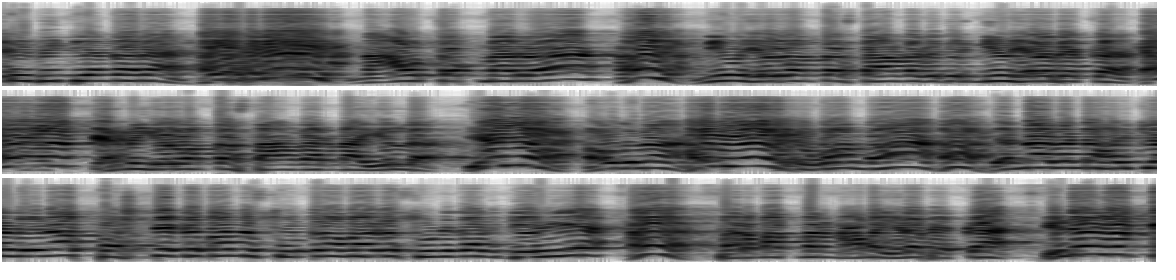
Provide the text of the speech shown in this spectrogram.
ಎಡಿ ಬಿದ್ದಿ ಅಂದಾರ. ನಾವು ತಪ್ಪ ಮಾರ ನೀವು ಹೇಳುವಂತ ಸ್ಥಾನದಾಗ ನೀವು ಹೇಳ್ಬೇಕ. ನಿಮಗೆ ಹೇಳುವಂತ ಸ್ಥಾನದಾಗ ನಾ ಇಲ್ಲ. ಇಲ್ಲ. ಹೌದಲ್ಲ? ಒಂದ. ಹೆಣ್ಣ ಗಂಡ ಹಡಿಕೆ ಅಂದ್ರೇನ ಫಸ್ಟೇಕ ಬಂದು ಸೂತ್ರ ಮಾಡ್ರ ಸುಣಿದಾಗ ದೇವಿ ಪರಮಾತ್ಮನ ನಾಮ ಇಡಬೇಕ. ಇಡಬೇಕ.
